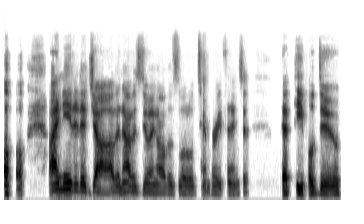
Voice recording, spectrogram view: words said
I needed a job, and I was doing all those little temporary things that that people do.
